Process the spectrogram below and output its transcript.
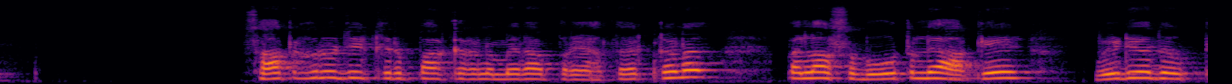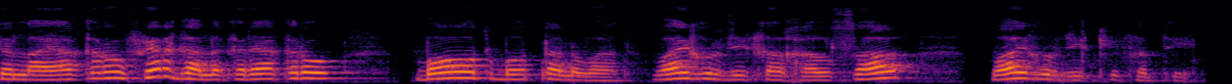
ਸਤਿਗੁਰੂ ਜੀ ਕਿਰਪਾ ਕਰਨ ਮੇਰਾ ਪ੍ਰਯਾਸ ਰੱਖਣ। ਪਹਿਲਾਂ ਸਬੂਤ ਲਿਆ ਕੇ ਵੀਡੀਓ ਦੇ ਉੱਤੇ ਲਾਇਆ ਕਰੋ, ਫਿਰ ਗੱਲ ਕਰਿਆ ਕਰੋ। ਬਹੁਤ ਬਹੁਤ ਧੰਨਵਾਦ। ਵਾਹਿਗੁਰੂ ਜੀ ਕਾ ਖਾਲਸਾ, ਵਾਹਿਗੁਰੂ ਜੀ ਕੀ ਫਤਿਹ।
